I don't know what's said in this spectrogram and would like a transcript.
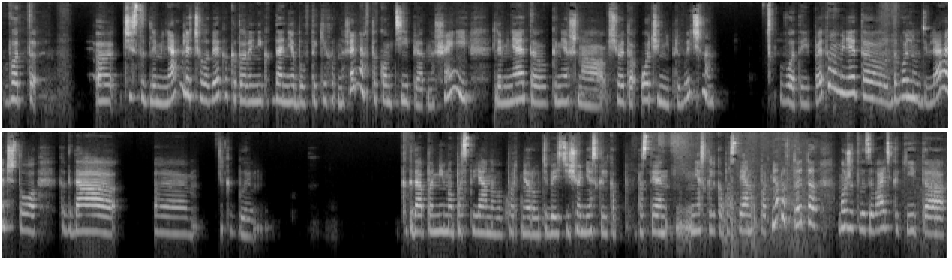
Вот э, чисто для меня, для человека, который никогда не был в таких отношениях, в таком типе отношений, для меня это, конечно, все это очень непривычно. Вот, и поэтому меня это довольно удивляет, что когда э, как бы когда помимо постоянного партнера у тебя есть еще несколько, постоян... несколько постоянных партнеров, то это может вызывать какие-то,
